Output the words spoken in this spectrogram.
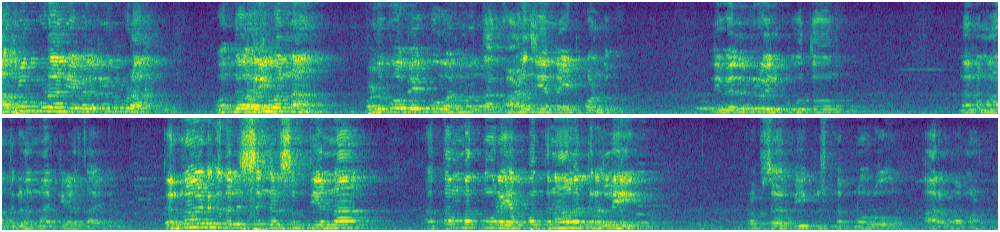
ಆದ್ರೂ ಕೂಡ ನೀವೆಲ್ಲರೂ ಕೂಡ ಒಂದು ಅರಿವನ್ನ ಪಡ್ಕೋಬೇಕು ಅನ್ನುವಂತ ಕಾಳಜಿಯನ್ನ ಇಟ್ಕೊಂಡು ನೀವೆಲ್ಲರೂ ಇಲ್ಲಿ ಕೂತು ನನ್ನ ಮಾತುಗಳನ್ನ ಕೇಳ್ತಾ ಇದ್ದೀನಿ. ಕರ್ನಾಟಕ ದಲಿತ ಸಂಘರ್ಷ ಸಮಿತಿಯನ್ನ ಹತ್ತೊಂಬತ್ ನೂರ ಎಪ್ಪತ್ನಾಲ್ಕರಲ್ಲಿ ಪ್ರೊಫೆಸರ್ ಬಿ ಕೃಷ್ಣಪ್ಪನವರು ಆರಂಭ ಮಾಡ್ತಾರೆ.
